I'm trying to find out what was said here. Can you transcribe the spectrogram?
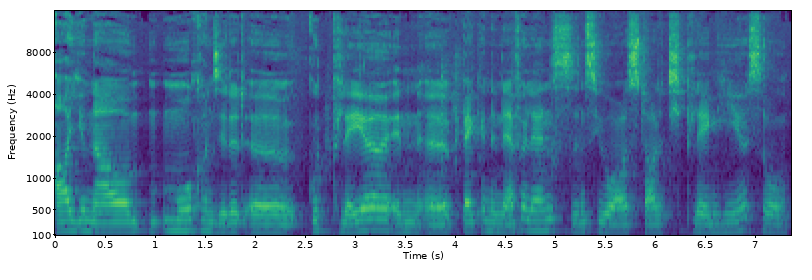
are you now more considered a good player in uh, back in the Netherlands since you are started playing here? So.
